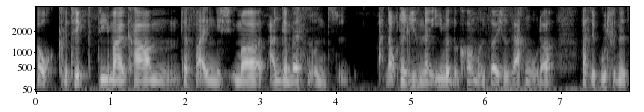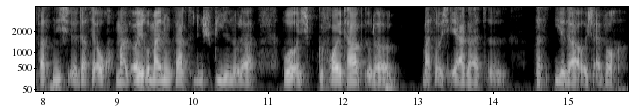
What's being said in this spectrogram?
auch Kritik, die mal kam, das war eigentlich immer angemessen und hatten auch eine riesenlange E-Mail bekommen und solche Sachen oder was ihr gut findet, was nicht, äh, dass ihr auch mal eure Meinung sagt zu den Spielen oder wo ihr euch gefreut habt oder was euch ärgert, äh, dass ihr da euch einfach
